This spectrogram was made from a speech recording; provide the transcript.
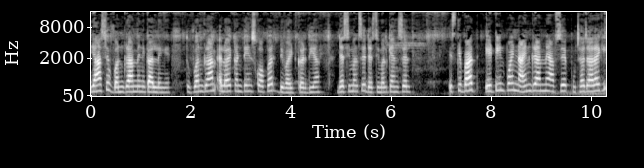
यहाँ से 1 ग्राम में निकाल लेंगे। तो 1 gram alloy contains copper divide कर दिया। डेसिमल से डेसिमल कैंसिल इसके बाद 18.9 ग्राम में आपसे पूछा जा रहा है कि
